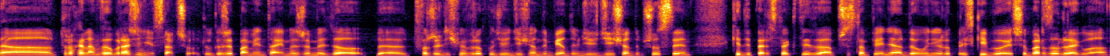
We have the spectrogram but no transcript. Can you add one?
a trochę nam wyobraźni nie starczyło. Tylko, że pamiętajmy, że my to e, tworzyliśmy w roku 95-96, kiedy perspektywa przystąpienia do Unii Europejskiej była jeszcze bardzo odległa,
